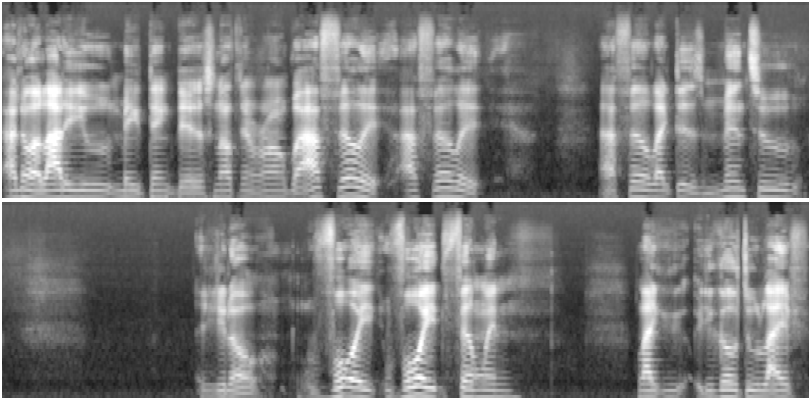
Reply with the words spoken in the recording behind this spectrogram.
I know a lot of you may think there's nothing wrong, but I feel it. I feel it. I feel like this mental you know, void void feeling like you, you go through life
